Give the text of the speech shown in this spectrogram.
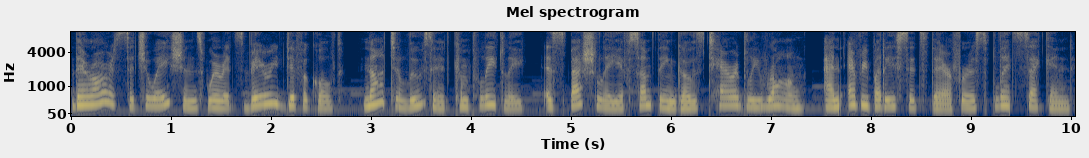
There are situations where it's very difficult not to lose it completely, especially if something goes terribly wrong and everybody sits there for a split second.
